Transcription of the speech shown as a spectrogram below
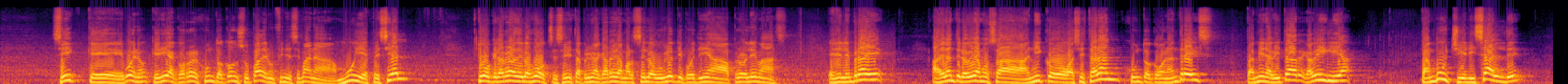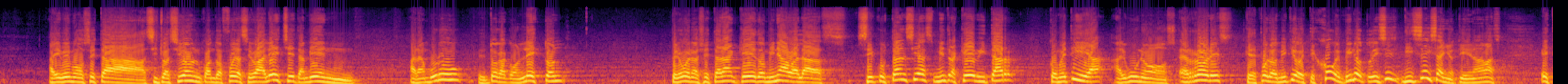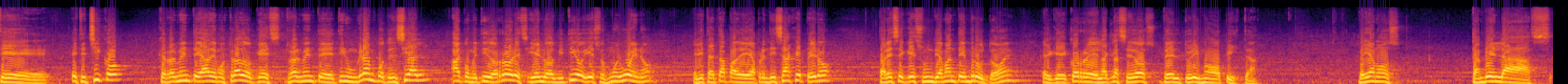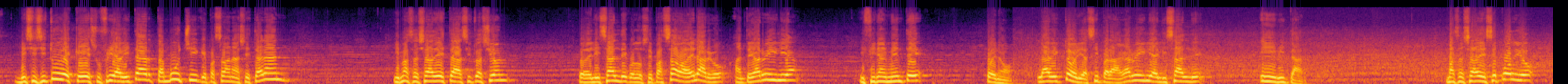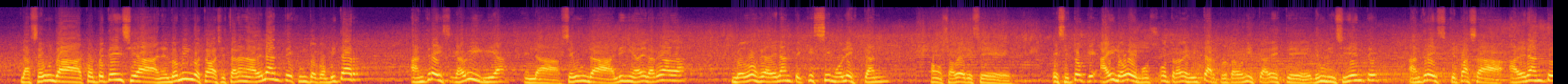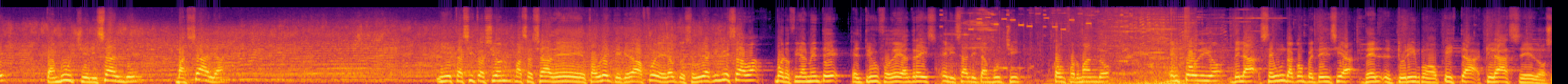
¿sí? que bueno, quería correr junto con su padre un fin de semana muy especial. Tuvo que largar de los boxes en esta primera carrera Marcelo Bugliotti porque tenía problemas en el embrague. Adelante lo veíamos a Nico Ayestarán junto con Andrés, también a Vitar, Gaviglia, Tambucci, Elizalde. Ahí vemos esta situación cuando afuera se va a leche, también Aramburú, que toca con Leston. Pero bueno, Ayestarán que dominaba las circunstancias, mientras que Vitar cometía algunos errores, que después lo admitió este joven piloto, 16, años tiene nada más, este, este chico que realmente ha demostrado que realmente tiene un gran potencial, ha cometido errores y él lo admitió y eso es muy bueno en esta etapa de aprendizaje, pero parece que es un diamante en bruto, ¿eh? el que corre en la clase 2 del turismo pista. Veíamos también las vicisitudes que sufría Vitar, Tambucci, que pasaban a Yestarán. Y más allá de esta situación, lo de Lizalde cuando se pasaba de largo ante Garbiglia. Y finalmente, bueno, la victoria, sí, para Garbiglia, Elizalde y Vitar. Más allá de ese podio, la segunda competencia en el domingo estaba Yestarán adelante junto con Vitar. Andrés Garbiglia en la segunda línea de largada los dos de adelante que se molestan. Vamos a ver ese, toque. Ahí lo vemos, otra vez Vitar, protagonista de, este, de un incidente. Andrés que pasa adelante, Tambucci, Elizalde, Bayala. Y esta situación, más allá de Fauret que quedaba fuera del auto de seguridad que ingresaba, bueno, finalmente el triunfo de Andrés, Elizalde y Tambucci conformando el podio de la segunda competencia del turismo pista clase 2.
